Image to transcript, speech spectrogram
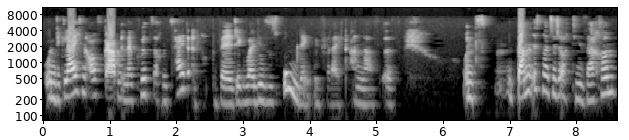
und die gleichen Aufgaben in der kürzeren Zeit einfach bewältige, weil dieses Umdenken vielleicht anders ist. Und dann ist natürlich auch die Sache,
